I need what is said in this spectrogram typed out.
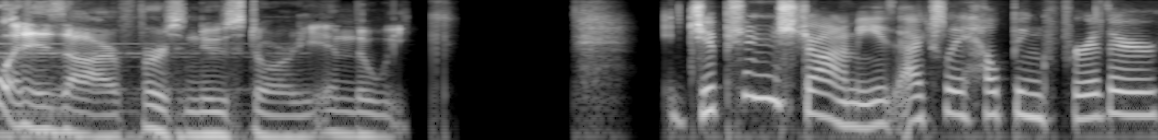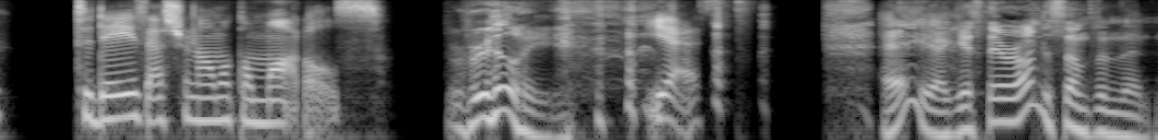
What is our first news story in the week? Egyptian astronomy is actually helping further today's astronomical models. Really? yes. hey, I guess they were onto something then.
